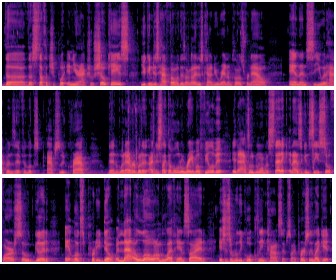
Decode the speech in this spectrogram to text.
the the stuff that you put in your actual showcase. You can just have fun with this. I'm going to just kind of do random colors for now, and then see what happens if it looks absolute crap then whatever. But I just like the whole little rainbow feel of it. It adds a little bit more of aesthetic, and as you can see, so far, so good. It looks pretty dope. And that alone on the left-hand side, it's just a really cool, clean concept. So I personally like it,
